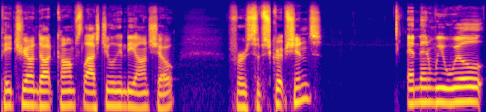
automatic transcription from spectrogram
patreon.com slash Julien Dionne Show for subscriptions. And then we will,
